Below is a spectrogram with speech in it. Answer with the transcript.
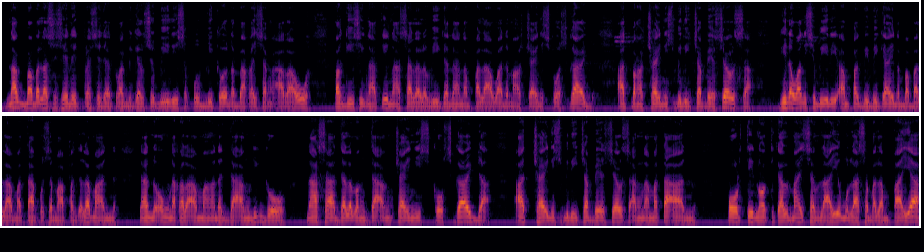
Nagbabala si Senate President Juan Miguel Subiri sa publiko na baka isang araw pagising natin nasa lalawigan na ng Palawan ng mga Chinese Coast Guard at mga Chinese militia vessels. Ginawa ni Subiri ang pagbibigay ng babala matapos sa mapagalaman na noong nakaraang mga nagdaang linggo nasa dalawang daang Chinese Coast Guard at Chinese militia vessels ang namataan 40 nautical miles ang layo mula sa Malampaya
